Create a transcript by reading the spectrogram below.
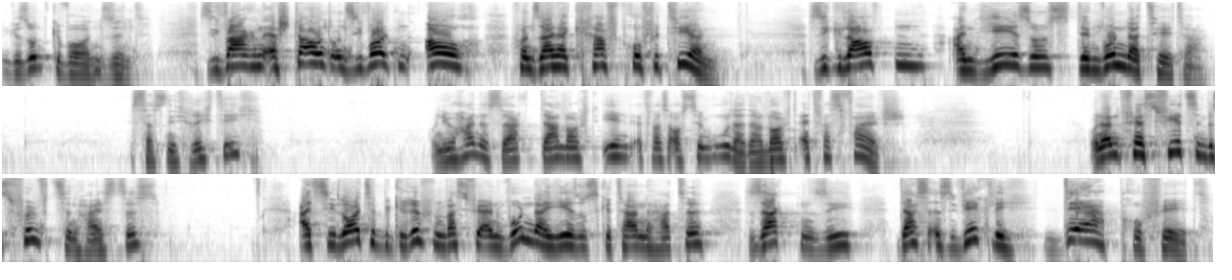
gesund geworden sind. Sie waren erstaunt und sie wollten auch von seiner Kraft profitieren. Sie glaubten an Jesus, den Wundertäter. Ist das nicht richtig? Und Johannes sagt, da läuft irgendetwas aus dem Ruder, da läuft etwas falsch. Und dann Vers 14 bis 15 heißt es, als die Leute begriffen, was für ein Wunder Jesus getan hatte, sagten sie, das ist wirklich der Prophet,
